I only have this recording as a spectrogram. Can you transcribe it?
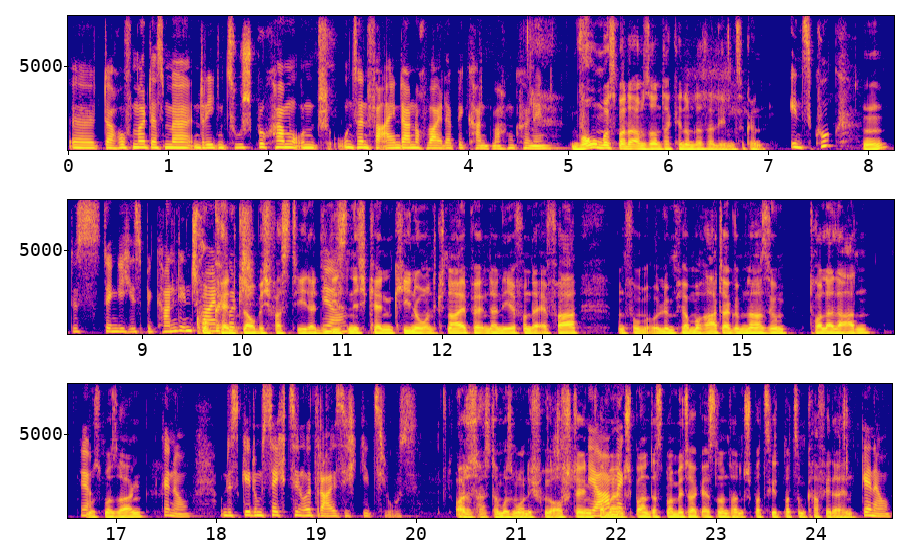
äh, da hoffen wir, dass wir einen regen Zuspruch haben und unseren Verein da noch weiter bekannt machen können. Wo muss man da am Sonntag hin, um das erleben zu können? Ins Cook, das denke ich ist bekannt in Cook Schweinfurt. kennt, glaube ich, fast jeder. Die, Ja. die es nicht kennen, Kino und Kneipe in der Nähe von der FH und vom Olympia-Morata-Gymnasium. Toller Laden, Ja. muss man sagen. Genau. Und es geht um 16.30 Uhr geht's los. Oh, das heißt, da muss man auch nicht früh aufstehen, Ja, kann man man- entspannt erst mal Mittagessen und dann spaziert man zum Kaffee dahin. Genau.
